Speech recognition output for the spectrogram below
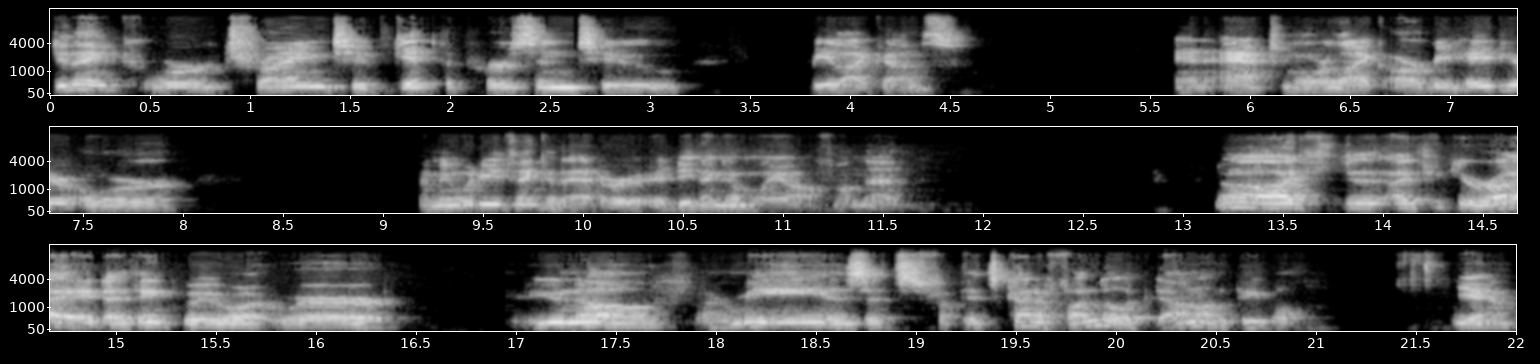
do you think we're trying to get the person to be like us and act more like our behavior? Or i mean what do you think of that? Or do you think i'm way off on that? No, I, th- I think you're right. I think we were, we're, you know, for me is it's it's kind of fun to look down on people. yeah.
